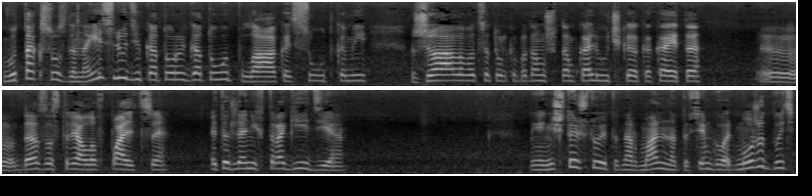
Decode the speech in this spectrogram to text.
Вот так создано. Есть люди, которые готовы плакать сутками, жаловаться только потому, что там колючка какая-то э, да, застряла в пальце. Это для них трагедия. Я не считаю, что это нормально, это всем говорить. Может быть,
